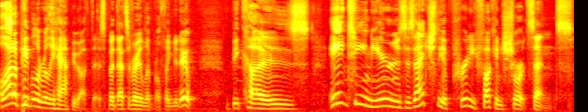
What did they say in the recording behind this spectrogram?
a lot of people are really happy about this, but that's a very liberal thing to do because 18 years is actually a pretty fucking short sentence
